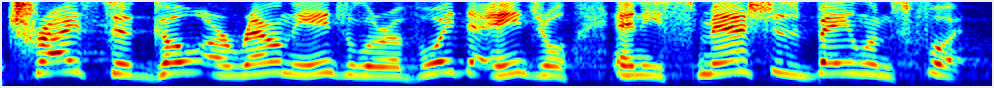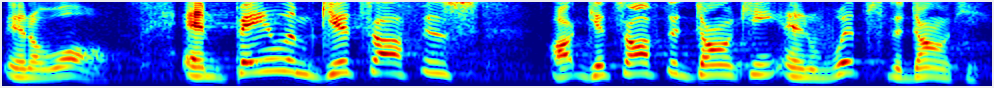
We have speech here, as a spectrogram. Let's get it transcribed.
tries to go around the angel or avoid the angel, and he smashes Balaam's foot in a wall. And Balaam gets off his uh, gets off the donkey and whips the donkey.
